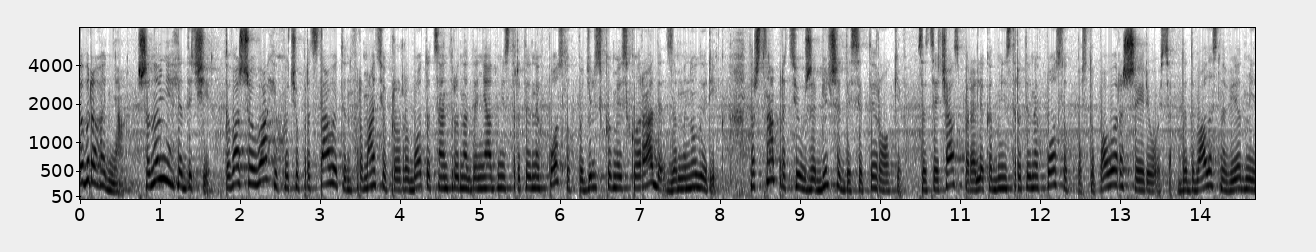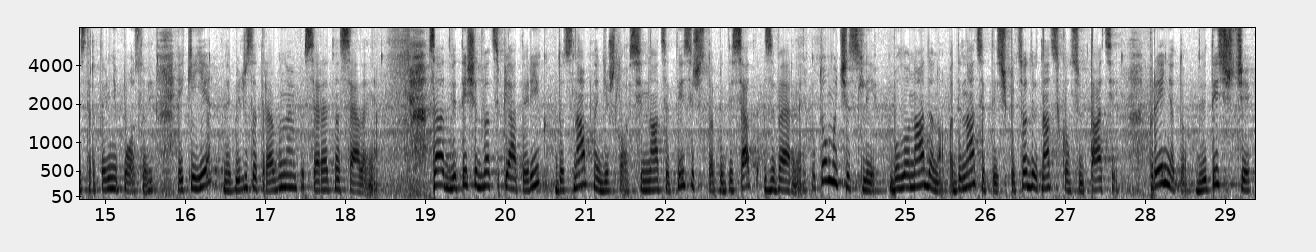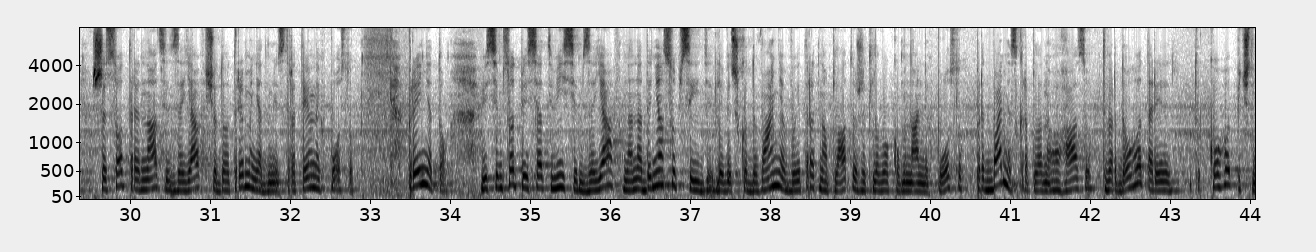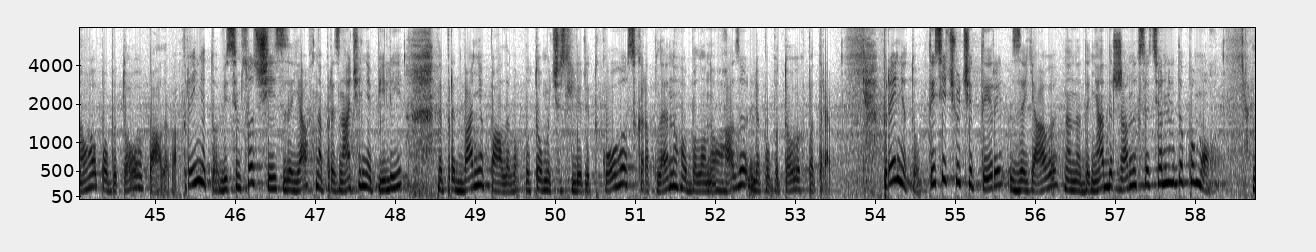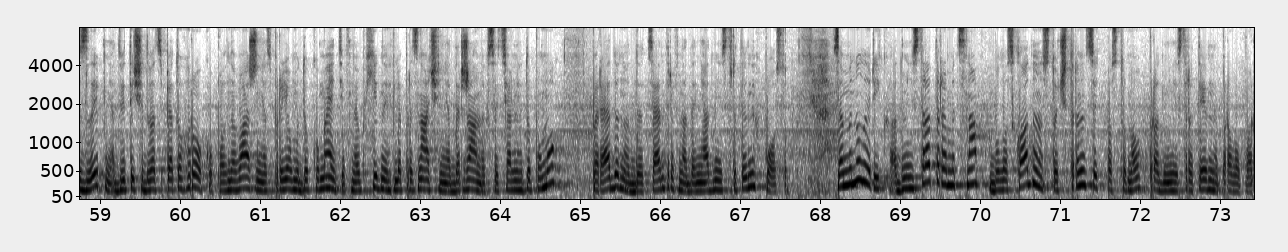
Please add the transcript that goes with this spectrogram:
Доброго дня, шановні глядачі. До вашої уваги хочу представити інформацію про роботу Центру надання адміністративних послуг Подільської міської ради за минулий рік. Наш ЦНАП працює вже більше 10 років. За цей час перелік адміністративних послуг поступово розширювався, додавались нові адміністративні послуги, які є найбільш затребаною серед населення. За 2025 рік до ЦНАП надійшло 17 тисяч 150 звернень. У тому числі було надано 11 тисяч 519 консультацій, прийнято 2613 заяв щодо отримання адміністративних послуг. Прийнято 858 заяв на надання субсидій для відшкодування витрат на оплату житлово-комунальних послуг, придбання скрапленого газу, твердого та рідкого пічного побутового палива. Прийнято 806 заяв на призначення пільги на придбання палива, у тому числі рідкого скрапленого балонного газу для побутових потреб. Прийнято 1004 заяви на надання державних соціальних допомог. З липня 2025 року повноваження з прийому документів, необхідних для призначення державних соціальних допомог, передано до центрів надання адміністративних послуг. За минулий рік адміністраторами ЦНАП було складено 114 постанов про адміністративне правопорушення,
